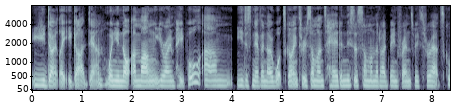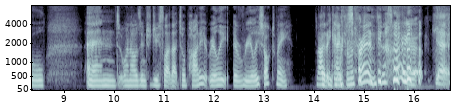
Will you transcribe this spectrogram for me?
you don't let your guard down when you're not among your own people. Um, you just never know what's going through someone's head. And this is someone that I'd been friends with throughout school. And when I was introduced like that to a party, it really, it really shocked me I that it came it from a friend. yeah.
